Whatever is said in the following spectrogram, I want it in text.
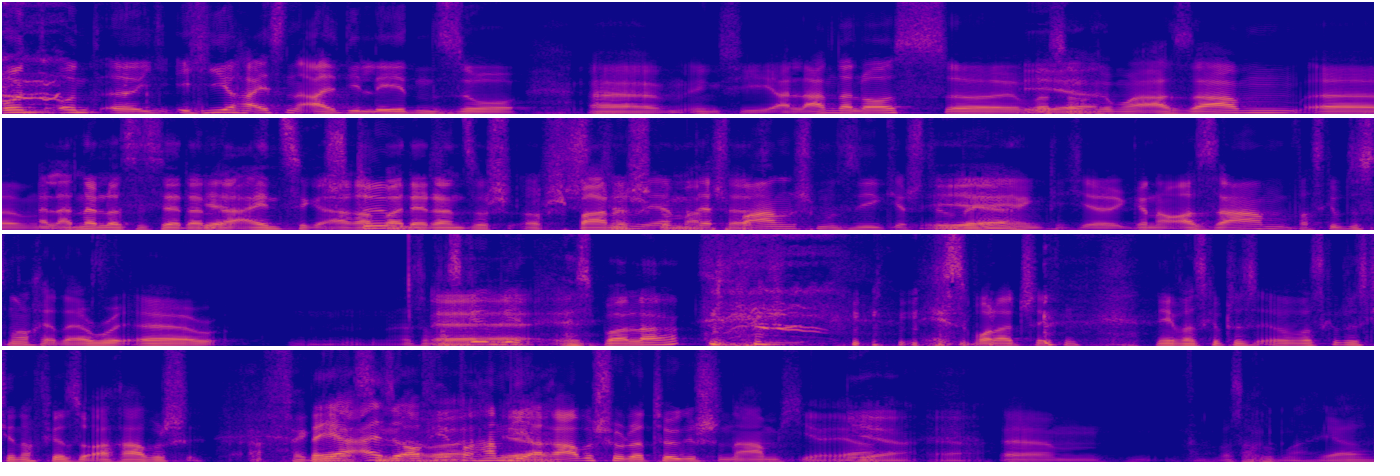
Und, und äh, hier heißen all die Läden so ähm, irgendwie Al-Andalos, äh, was Ja. auch immer, Asam. Ähm, Al-Andalos ist ja dann Ja, der einzige stimmt. Araber, der dann so auf Spanisch stimmt, ja, gemacht mit der hat. spanischen Musik, ja stimmt, Ja. ja. eigentlich. Äh, genau, Asam, was gibt es noch? Ja, der, äh, also was Äh, gibt Hezbollah. Hezbollah Chicken. Nee, was gibt es, äh, was gibt es hier noch für so arabisch? Vergessen, Naja, also auf jeden Fall haben die ja. arabische oder türkische Namen hier, ja. Ja, ja. Ähm, was auch immer, ja.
